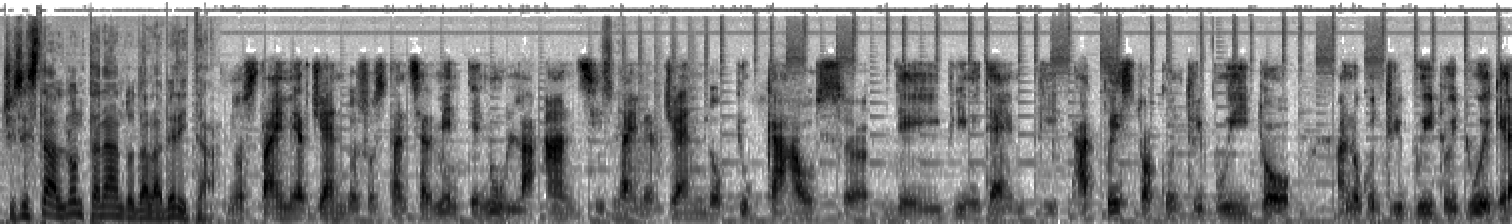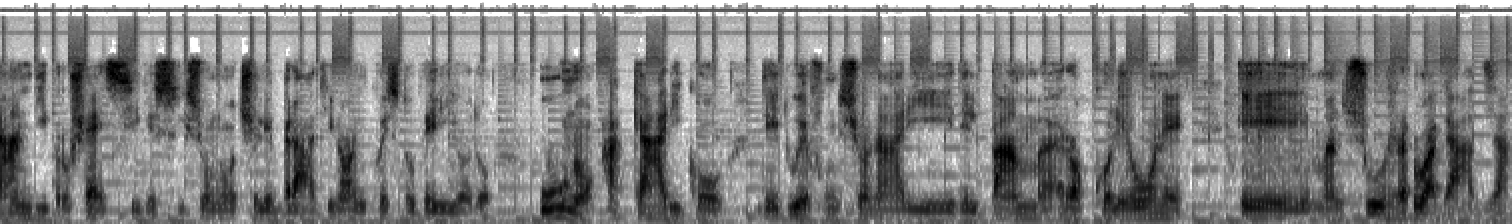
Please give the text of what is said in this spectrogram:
ci si sta allontanando dalla verità. Non sta emergendo sostanzialmente nulla, anzi sì. sta emergendo più caos caos dei primi tempi. A questo contribuito, hanno contribuito i due grandi processi che si sono celebrati no, in questo periodo. Uno a carico dei due funzionari del PAM, Rocco Leone e Mansur Ruagazza,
